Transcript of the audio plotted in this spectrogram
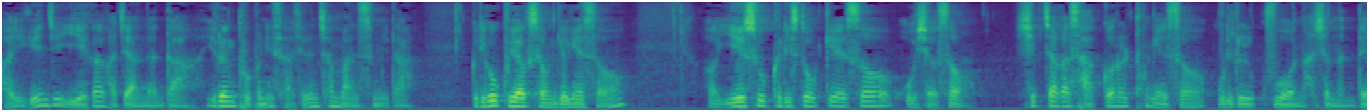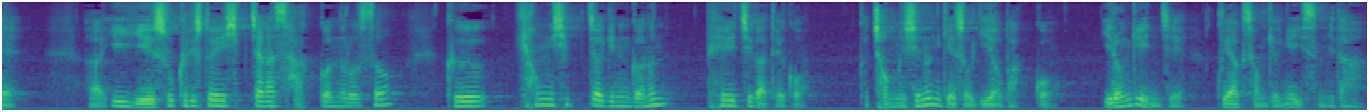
아, 이게 이제 이해가 가지 않는다. 이런 부분이 사실은 참 많습니다. 그리고 구약 성경에서 어, 예수 그리스도께서 오셔서 십자가 사건을 통해서 우리를 구원하셨는데 어, 이 예수 그리스도의 십자가 사건으로서 그 형식적인 거는 폐지가 되고 그 정신은 계속 이어받고 이런 게 이제 구약 성경에 있습니다.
